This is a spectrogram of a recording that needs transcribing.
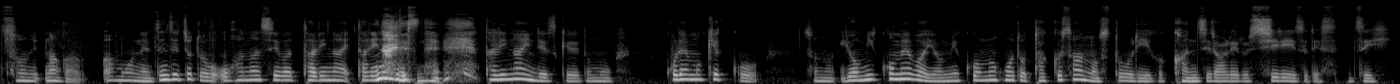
そうなんかあもうね全然ちょっとお話が足りない足りないですね足りないんですけれどもこれも結構その読み込めば読み込むほどたくさんのストーリーが感じられるシリーズです。ぜひ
